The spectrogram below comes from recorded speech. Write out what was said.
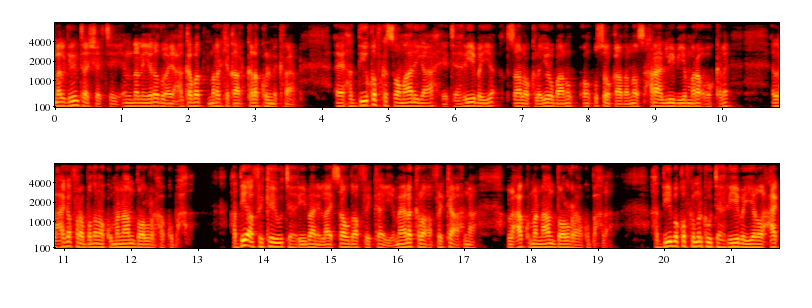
Maalgelintaa sheegtay in dhalinyaradu ay caqabad mararka qaar kala kulmi karaan haddii qofka soomaaliga ah ee tahriibaya tusaale oo kale yurub aan u soo qaadano saxaraha libiya mare oo kale lacago fara badan oo kumanaan doollarha ku baxda haddii africa ay u tahriibaan ilaa south africa iyo meelo kaleo africa ahna lacag kumanaan doollarha ku baxda. Haddiiba qofka markuu tahriibayo lacag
